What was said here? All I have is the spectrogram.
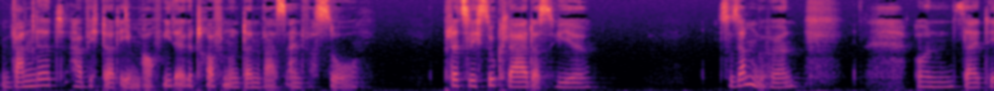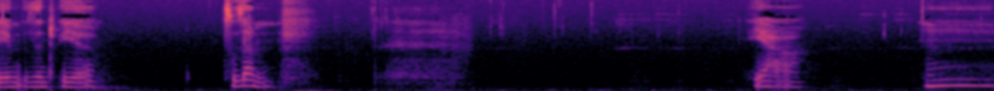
Wandert habe ich dort eben auch wieder getroffen und dann war es einfach so plötzlich so klar, dass wir zusammengehören. Und seitdem sind wir zusammen. Ja. Hm.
